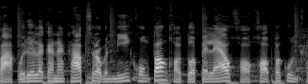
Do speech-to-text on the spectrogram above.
ฝากไว้ด้วยแล้วกันนะครับสำหรับวันนี้คงต้องขอตัวไปแล้วขอขอบพระคุณครับ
